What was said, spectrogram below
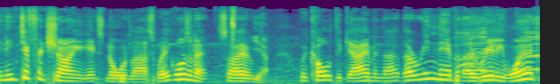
an indifferent showing against Nord last week, wasn't it? So Yep. We called the game, and they, they were in there, but they really weren't.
